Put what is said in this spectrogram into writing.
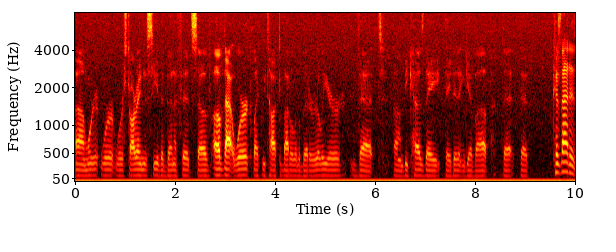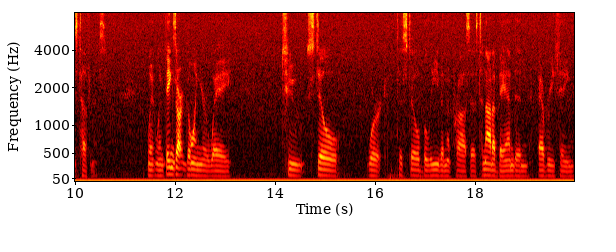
um, we're, we're, we're starting to see the benefits of, of that work, like we talked about a little bit earlier, that um, because they, they didn't give up, that, that because that is toughness. When when things aren't going your way, to still work, to still believe in the process, to not abandon everything.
